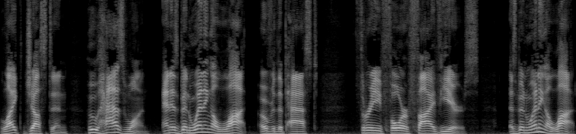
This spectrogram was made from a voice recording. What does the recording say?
like Justin who has won and has been winning a lot over the past three, four, five years. Has been winning a lot.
